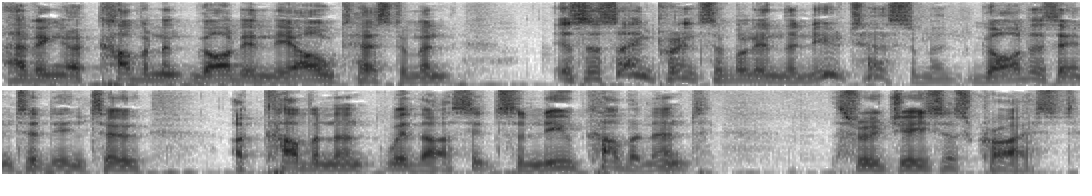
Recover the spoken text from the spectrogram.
having a covenant God in the Old Testament is the same principle in the New Testament. God has entered into a covenant with us, it's a new covenant through Jesus Christ.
